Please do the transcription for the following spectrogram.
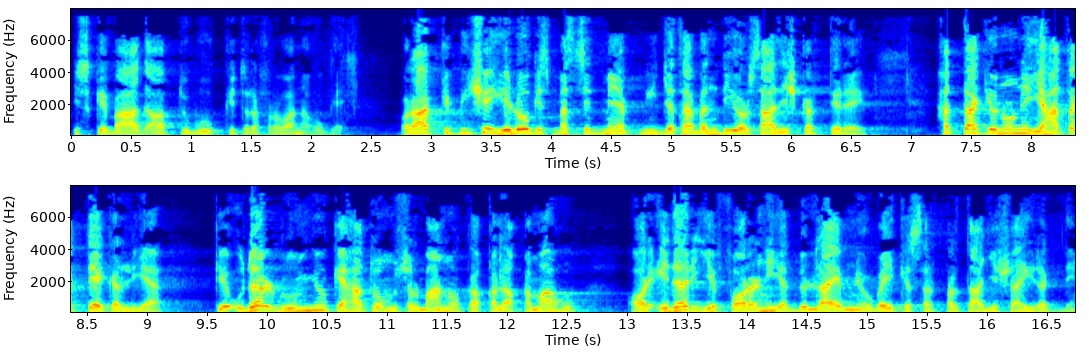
اس کے بعد آپ تبوک کی طرف روانہ ہو گئے۔ اور آپ کے پیچھے یہ لوگ اس مسجد میں اپنی جتھا بندی اور سازش کرتے رہے، حتیٰ کہ انہوں نے یہاں تک طے کر لیا کہ ادھر رومیوں کے ہاتھوں مسلمانوں کا قلع کما ہو اور ادھر یہ فوراً ہی عبداللہ ابن ابئی کے سر پر تاج شاہی رکھ دیں۔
